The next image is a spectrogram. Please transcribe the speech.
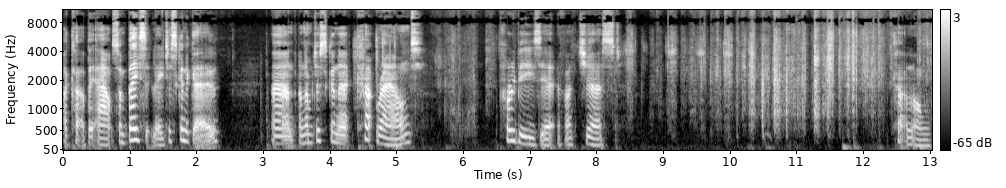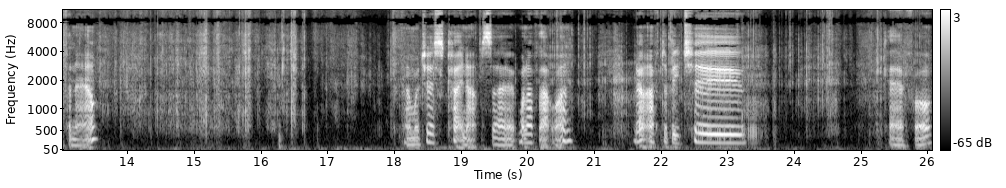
I cut a bit out. So I'm basically just going to go and, and I'm just going to cut round probably be easier if I just cut along for now. And we're just cutting up, so we'll have that one. Don't have to be too careful.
